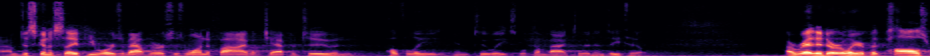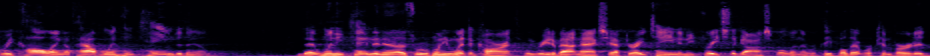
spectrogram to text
I'm just going to say a few words about verses 1 to 5 of chapter 2, and hopefully in two weeks we'll come back to it in detail. I read it earlier, but Paul's recalling of how when he came to them, that when he came to them, when he went to Corinth, we read about in Acts chapter 18, and he preached the gospel, and there were people that were converted.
